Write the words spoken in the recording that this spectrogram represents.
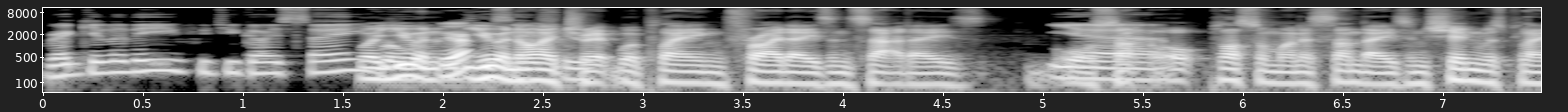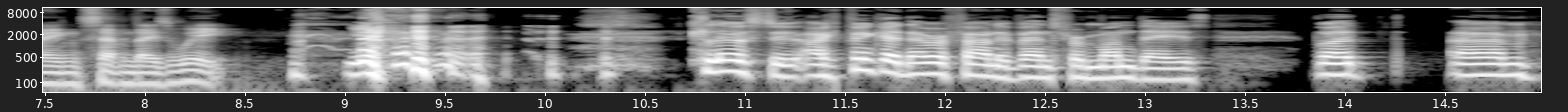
regularly. Would you guys say? well, you and yeah. you and i trip were playing fridays and saturdays or, Yeah. su- or plus or minus Sundays, and Shin was playing seven days a week. yeah. close to. I think I never found events for Mondays, but um,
